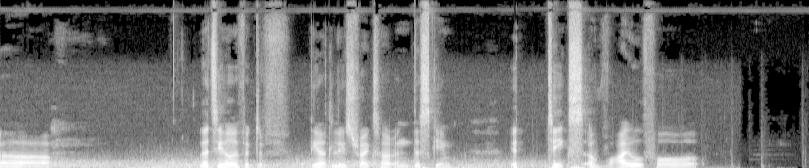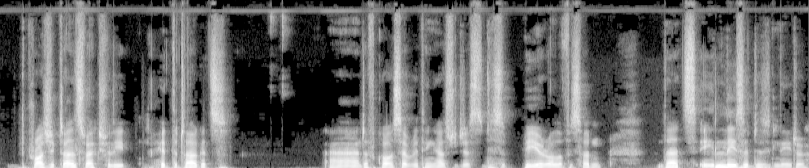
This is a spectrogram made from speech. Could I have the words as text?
Uh, let's see how effective the artillery strikes are in this game. It takes a while for the projectiles to actually hit the targets. And of course everything has to just disappear all of a sudden. That's a laser designator.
